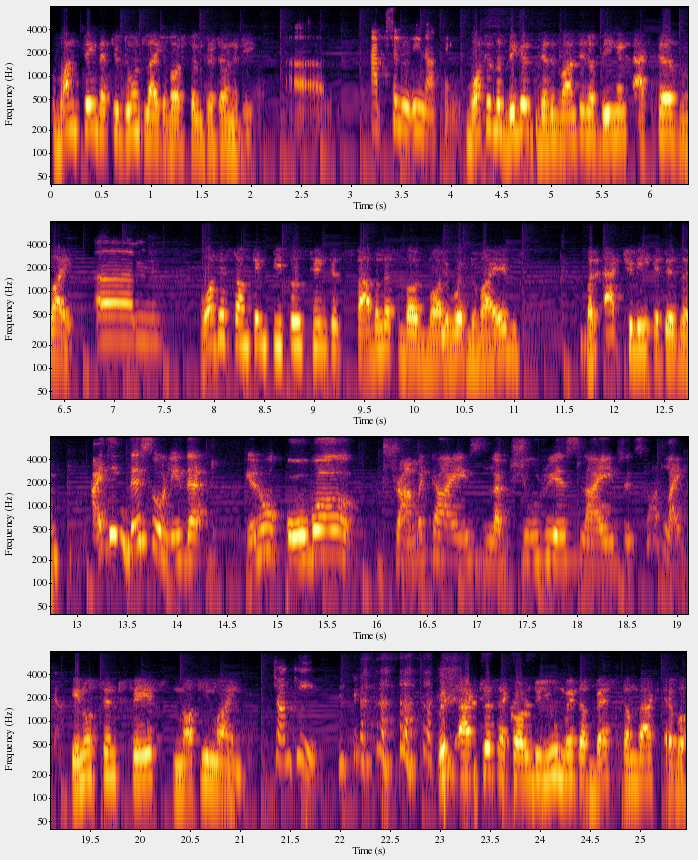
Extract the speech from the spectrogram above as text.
One thing that you don't like about film fraternity. Uh, absolutely nothing. What is the biggest disadvantage of being an actor's wife? Um, What is something people think is fabulous about Bollywood wives, but actually it isn't? I think this only that, you know, over dramatized, luxurious lives, it's not like that. Innocent face, naughty mind. Chunky. Which actress, according to you, made the best comeback ever?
